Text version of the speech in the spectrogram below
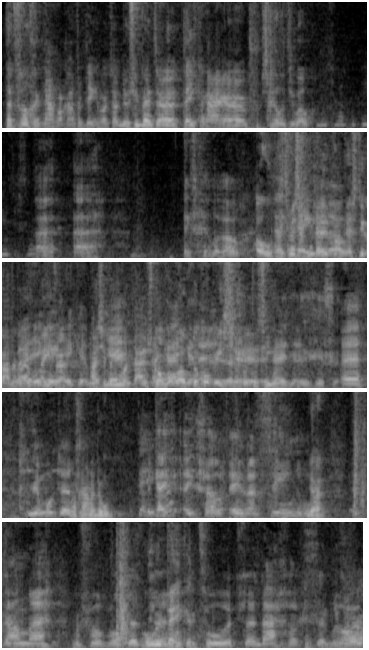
dat vroeg ik namelijk af. Ik denk, wat zo- dus u bent eh, tekenaar, eh, schildert u ook? eh, eh, ik schilder ook. Oh, dat is Ik misschien leuk, want het is natuurlijk altijd leuk om ik- even, ik- ik- als je bij iemand thuis komt, om ook de eh, hobby's je- te zien. Kijk, het is, eh, je moet het... Wat gaan we doen? Kijk, ik zal even laten zien hoe Ja. Ik dan eh, bijvoorbeeld het... Hoe u eh, tekent. Hoe het eh, dagelijks eh, brood...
